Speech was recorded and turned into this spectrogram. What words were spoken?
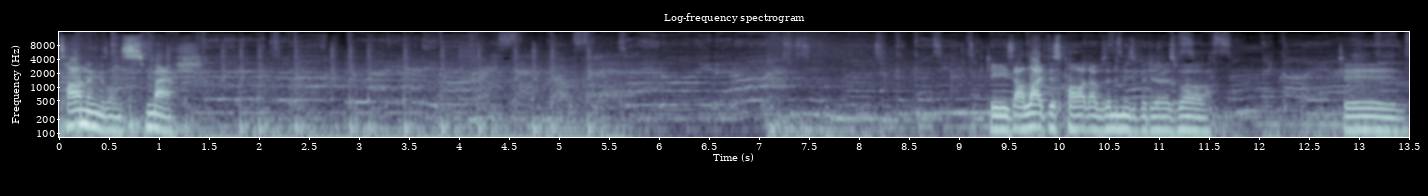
Timing is on smash. Jeez, I like this part that was in the music video as well. Jeez.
